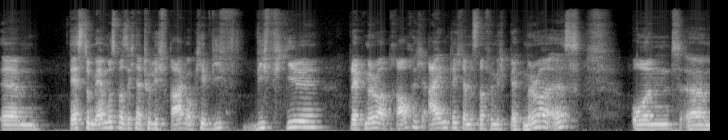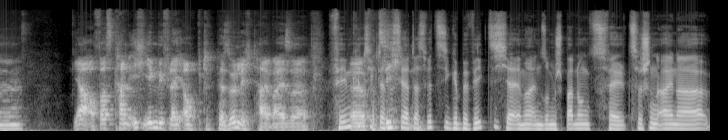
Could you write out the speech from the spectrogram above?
ähm, desto mehr muss man sich natürlich fragen, okay, wie, wie viel Black Mirror brauche ich eigentlich, damit es noch für mich Black Mirror ist? Und ähm, ja, auf was kann ich irgendwie vielleicht auch persönlich teilweise. Filmkritik, äh, das ist ja das Witzige, bewegt sich ja immer in so einem Spannungsfeld zwischen einer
